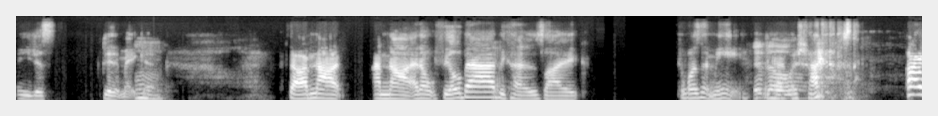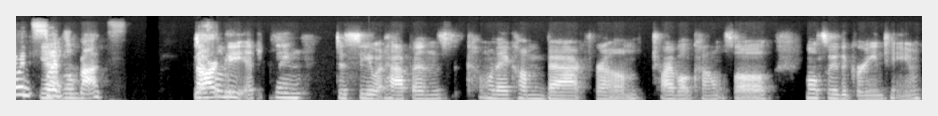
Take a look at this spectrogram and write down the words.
and you just didn't make it. Mhm. So I'm not. I'm not. I don't feel bad because like it wasn't me. Like, I wish I. I would Yeah, switch spots. Definitely heartbeat. be interesting to see what happens when they come back from tribal council, mostly the green team.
